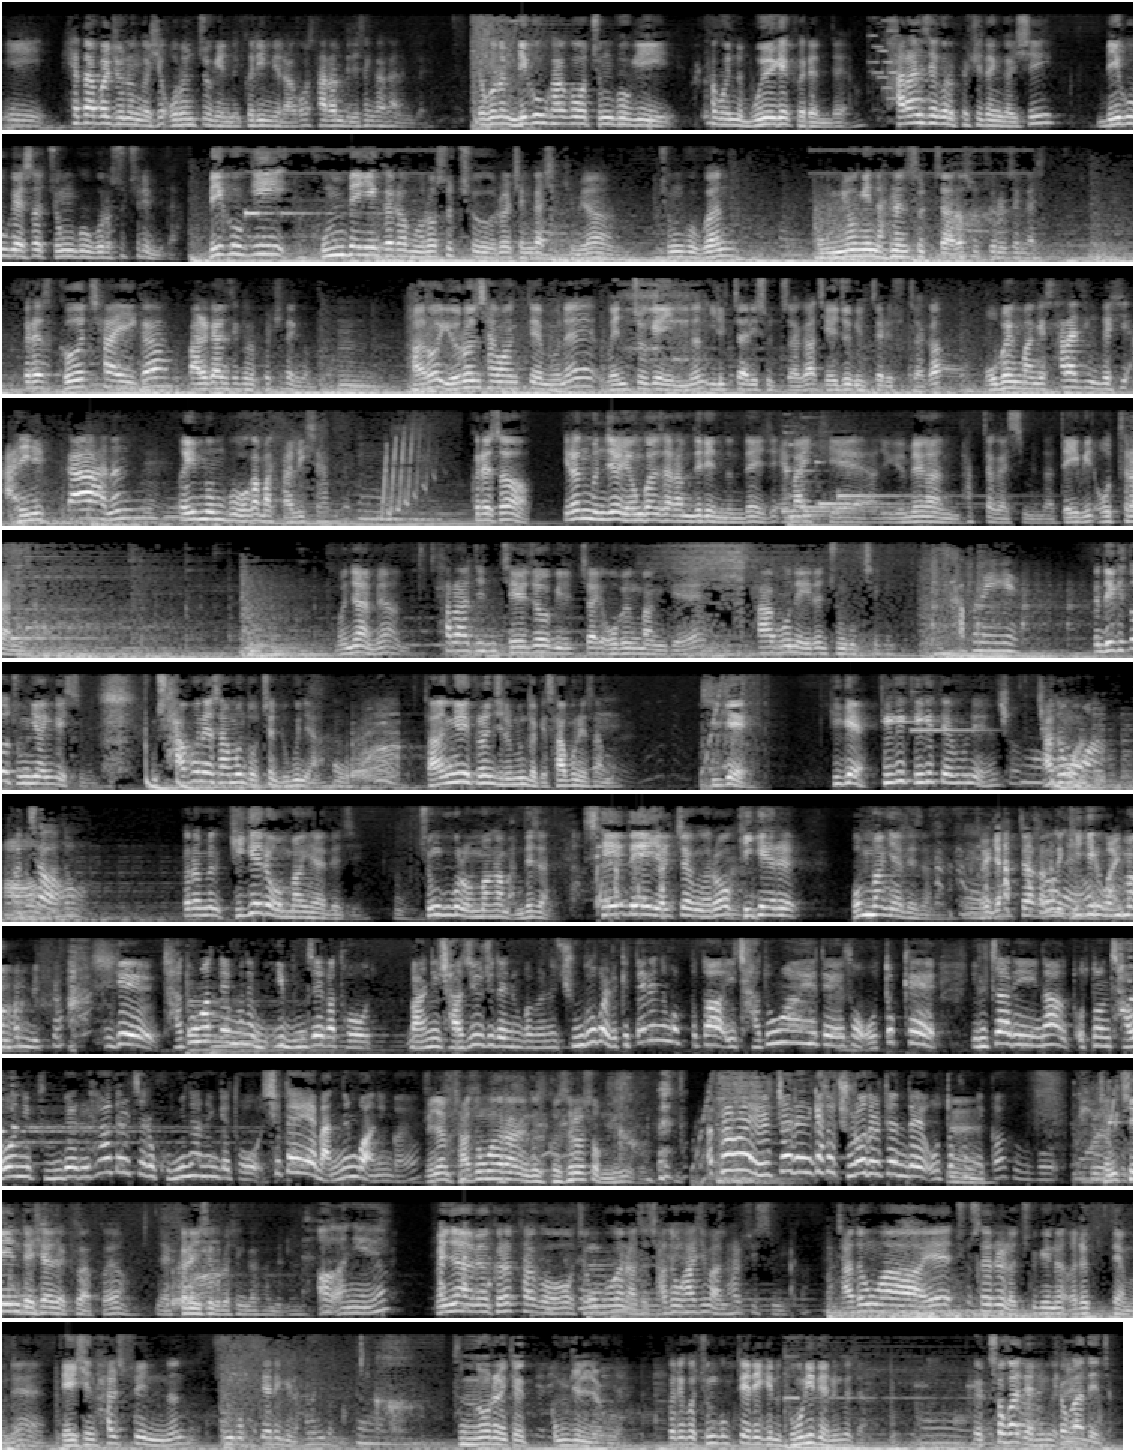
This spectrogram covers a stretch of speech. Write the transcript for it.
이 해답을 주는 것이 오른쪽에 있는 그림이라고 사람들이 생각하는 거예요. 요거는 미국하고 중국이 하고 있는 무역의 거래인데요. 파란색으로 표시된 것이 미국에서 중국으로 수출입니다. 미국이 군뱅이 걸음으로 수출을 증가시키면 중국은 공룡이 나는 숫자로 수출을 증가시킵니다. 그래서 그 차이가 빨간색으로 표시된 겁니다. 바로 이런 상황 때문에 왼쪽에 있는 일자리 숫자가 제조업 일자리 숫자가 500만 개 사라진 것이 아닐까 하는 의문부호가 막 달리기 시작합니다. 그래서 이런 문제를 연구한 사람들이 있는데 이제 MIT에 아주 유명한 학자가 있습니다. 데이빗 오터라는 사람. 뭐냐면 사라진 제조업 일자리 500만 개의 4분의 1은 중국 책임. 4분의 1. 근데 이게 또 중요한 게 있습니다. 4분의 3은 도대체 누구냐? 당연히 그런 질문도 있게 4분의 3은. 기계. 기계. 기계, 기계 때문이에요. 자동화. 그렇죠. 그러면 기계를 원망해야 되지. 중국을 원망하면 안 되잖아. 세 배의 열정으로 기계를 원망해야 되잖아. 여기 학자가 근데. 기계 원망합니까? 이게 자동화 때문에 이 문제가 더 많이 좌지우지되는 거면 중국을 이렇게 때리는 것보다 이 자동화에 대해서 어떻게 일자리나 어떤 자원이 분배를 해야 될지를 고민하는 게 더 시대에 맞는 거 아닌가요? 왜냐하면 자동화라는 것은 거스를 수 없는. 아, 그러면 일자리는 계속 줄어들 텐데 어떡합니까? 네. 그거 뭐. 정치인 되셔야 될 것 같고요. 네, 그런 식으로 생각하면. 아, 아니에요? 왜냐하면 그렇다고 정부가 나서 자동화하지만 할 수 있습니까? 자동화의 추세를 늦추기는 어렵기 때문에 대신 할 수 있는 중국 때리기를 하는 겁니다. 분노를 이렇게 옮기려고. 그리고 중국 때리기는 돈이 되는 거잖아요. 그 표가 되는 거죠. 표가 되죠.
